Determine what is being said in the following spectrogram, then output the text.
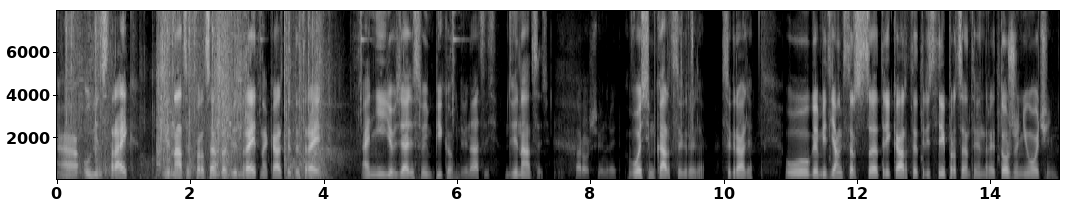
uh, у Winstrike 12% винрейт на карте de_train. Они ее взяли своим пиком. 12? 12. Хороший винрейт. 8 карт сыграли. сыграли. У Gambit Youngsters 3 карты, 33% винрейт. Тоже не очень.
